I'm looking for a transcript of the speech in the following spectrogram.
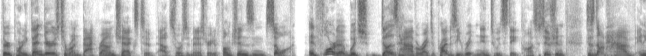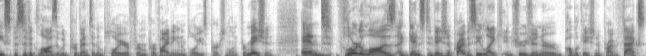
third party vendors to run background checks, to outsource administrative functions, and so on. And Florida, which does have a right to privacy written into its state constitution, does not have any specific laws that would prevent an employer from providing an employee's personal information. And Florida laws against invasion of privacy, like intrusion or publication of private facts,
